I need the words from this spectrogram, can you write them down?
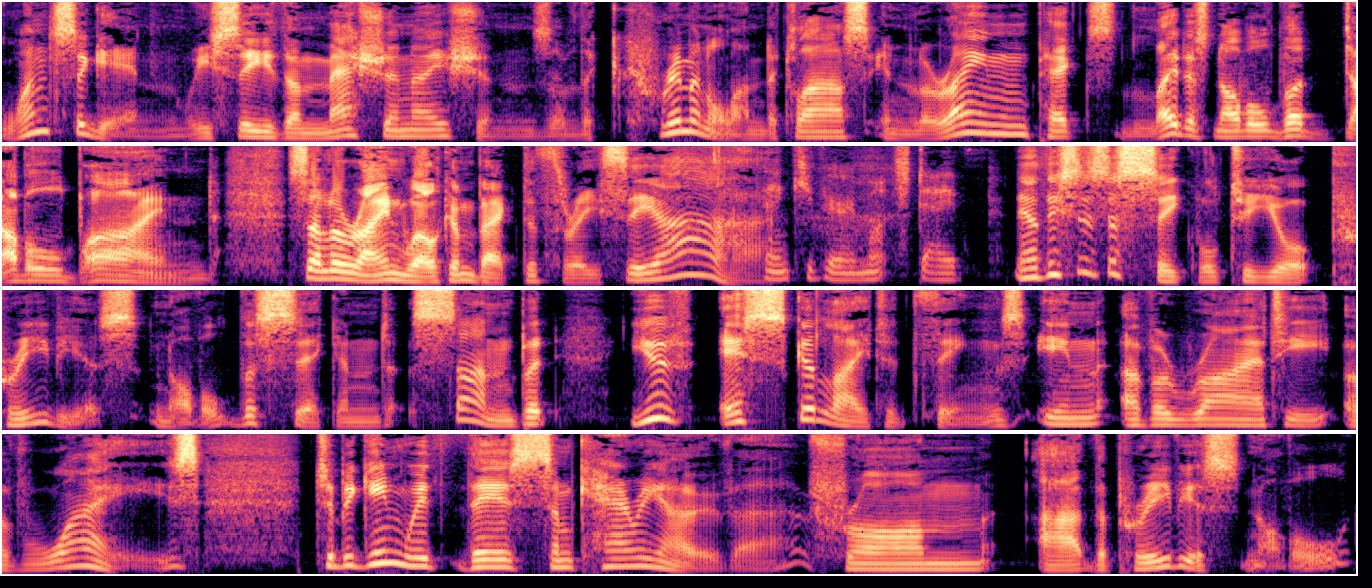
Once again, we see the machinations of the criminal underclass in Lorraine Peck's latest novel, The Double Bind. So, Lorraine, welcome back to 3CR. Thank you very much, Dave. Now, this is a sequel to your previous novel, The Second Son, but you've escalated things in a variety of ways. To begin with, there's some carryover from uh, the previous novel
